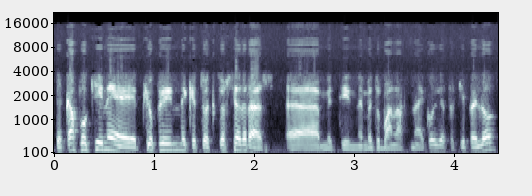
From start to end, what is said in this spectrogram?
Και κάπου εκεί είναι, πιο πριν είναι και το εκτός έδρας ε, με, την, με τον Παναθηναϊκό για το κύπελο.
